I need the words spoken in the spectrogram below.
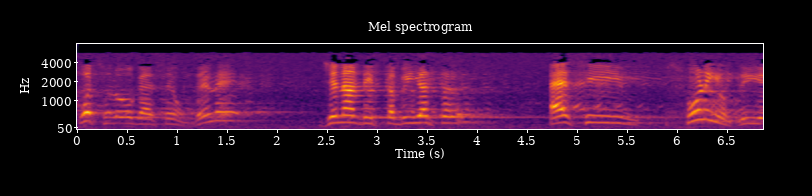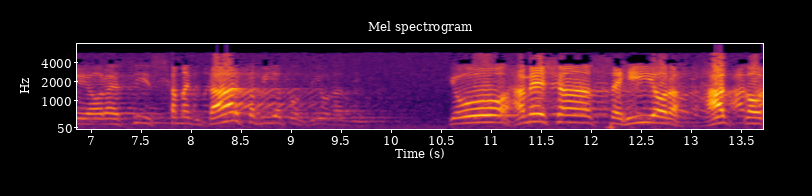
کچھ لوگ ایسے ہوں نے جنہ دی طبیعت ایسی سونی ہوتی ہے اور ایسی سمجھدار طبیعت ہوتی ہے انہوں کہ وہ ہمیشہ صحیح اور حق اور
